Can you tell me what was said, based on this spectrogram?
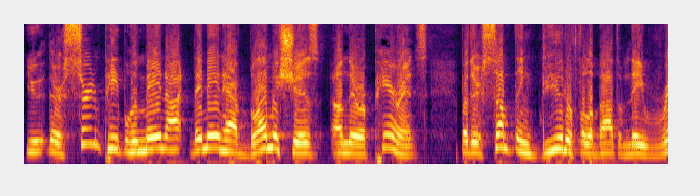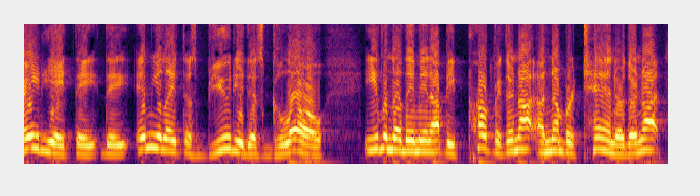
You, there are certain people who may not, they may have blemishes on their appearance, but there's something beautiful about them. They radiate, they, they emulate this beauty, this glow, even though they may not be perfect. They're not a number 10 or they're not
